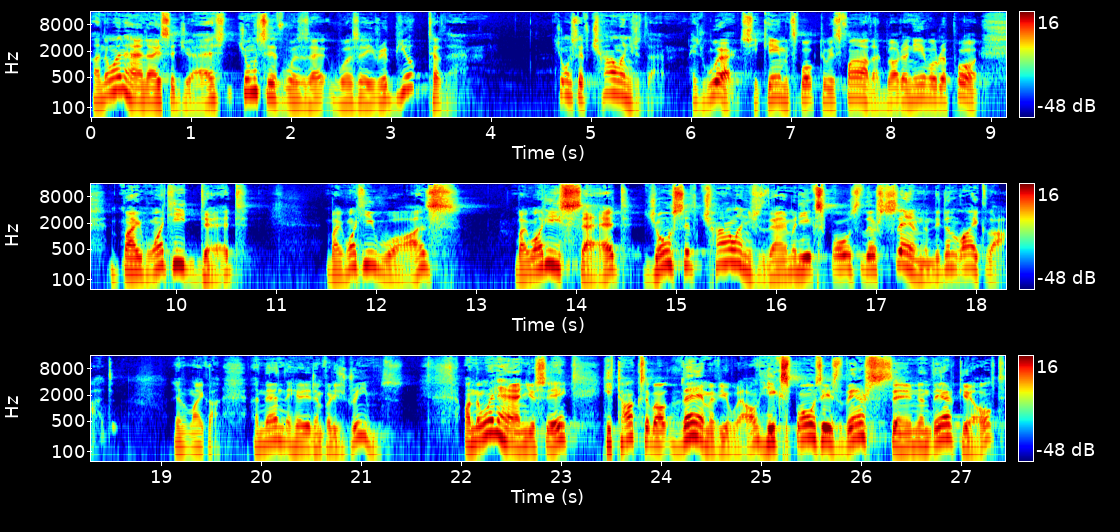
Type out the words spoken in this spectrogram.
on the one hand, I suggest Joseph was a, was a rebuke to them. Joseph challenged them. His words, he came and spoke to his father, brought an evil report. By what he did, by what he was, by what he said, Joseph challenged them and he exposed their sin, and they didn't like that. They didn't like that. And then they hated him for his dreams. On the one hand, you see, he talks about them, if you will. He exposes their sin and their guilt.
